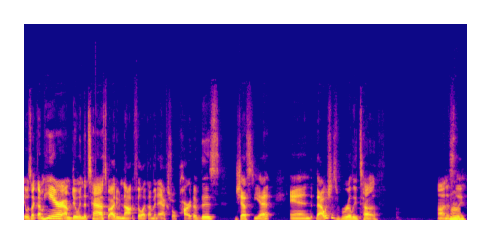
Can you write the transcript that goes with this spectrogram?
It was like, I'm here, I'm doing the task, but I do not feel like I'm an actual part of this just yet. And that was just really tough, honestly.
